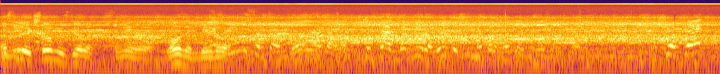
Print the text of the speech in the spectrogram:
А смотри, что мы сделаем? Смотри, лозер, где давай. Да, да, да. Тут пять бордюра вытащим, потом пойдем. Еще пять?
